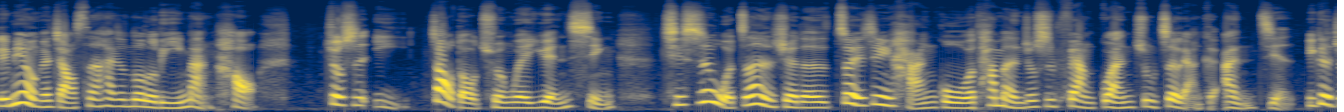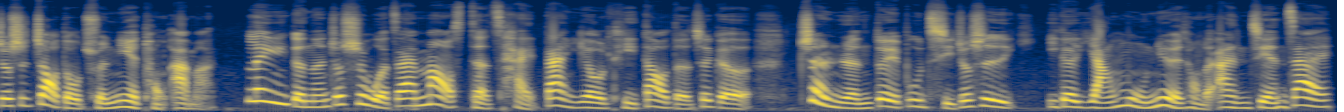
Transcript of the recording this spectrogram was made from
里面有个角色，他叫做李满浩，就是以赵斗淳为原型。其实我真的觉得最近韩国他们就是非常关注这两个案件，一个就是赵斗淳虐童案嘛。另一个呢，就是我在 Mouse 的彩蛋也有提到的这个证人对不起，就是一个养母虐童的案件，在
